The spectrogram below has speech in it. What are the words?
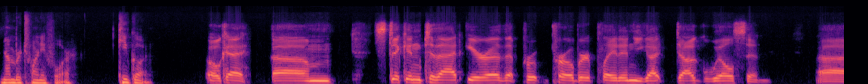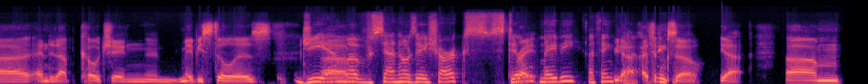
Number twenty four. Keep going. Okay. Um, sticking to that era that Pro- Probert played in, you got Doug Wilson. Uh, ended up coaching and maybe still is. GM Um, of San Jose Sharks, still right. maybe. I think. Yeah, I think so. Yeah. Um,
